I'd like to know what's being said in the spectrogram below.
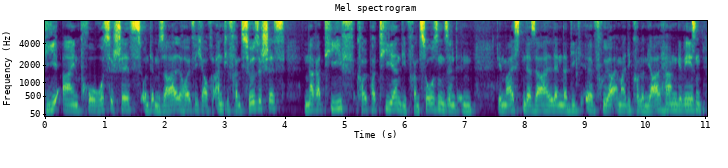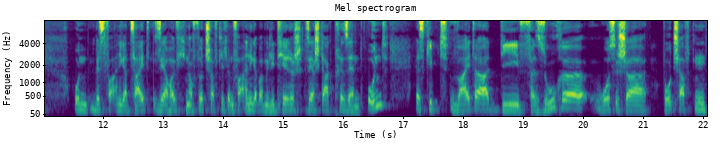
die ein pro-russisches und im Saal häufig auch antifranzösisches Narrativ kolportieren. Die Franzosen sind in den meisten der Sahelländer die, äh, früher einmal die Kolonialherren gewesen und bis vor einiger Zeit sehr häufig noch wirtschaftlich und vor allen Dingen aber militärisch sehr stark präsent. Und es gibt weiter die Versuche russischer Botschaften,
